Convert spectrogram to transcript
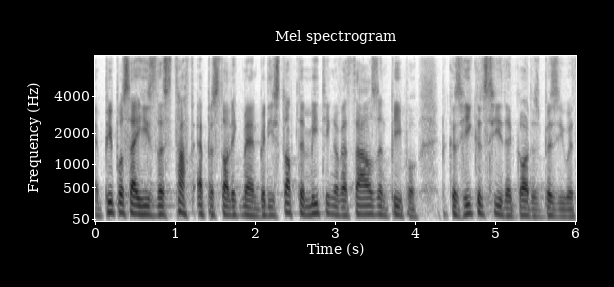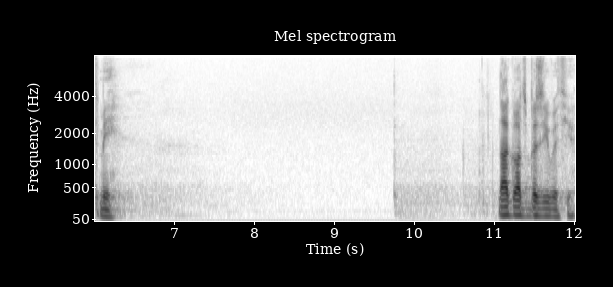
And people say he's this tough apostolic man, but he stopped a meeting of a thousand people because he could see that God is busy with me. Now God's busy with you.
